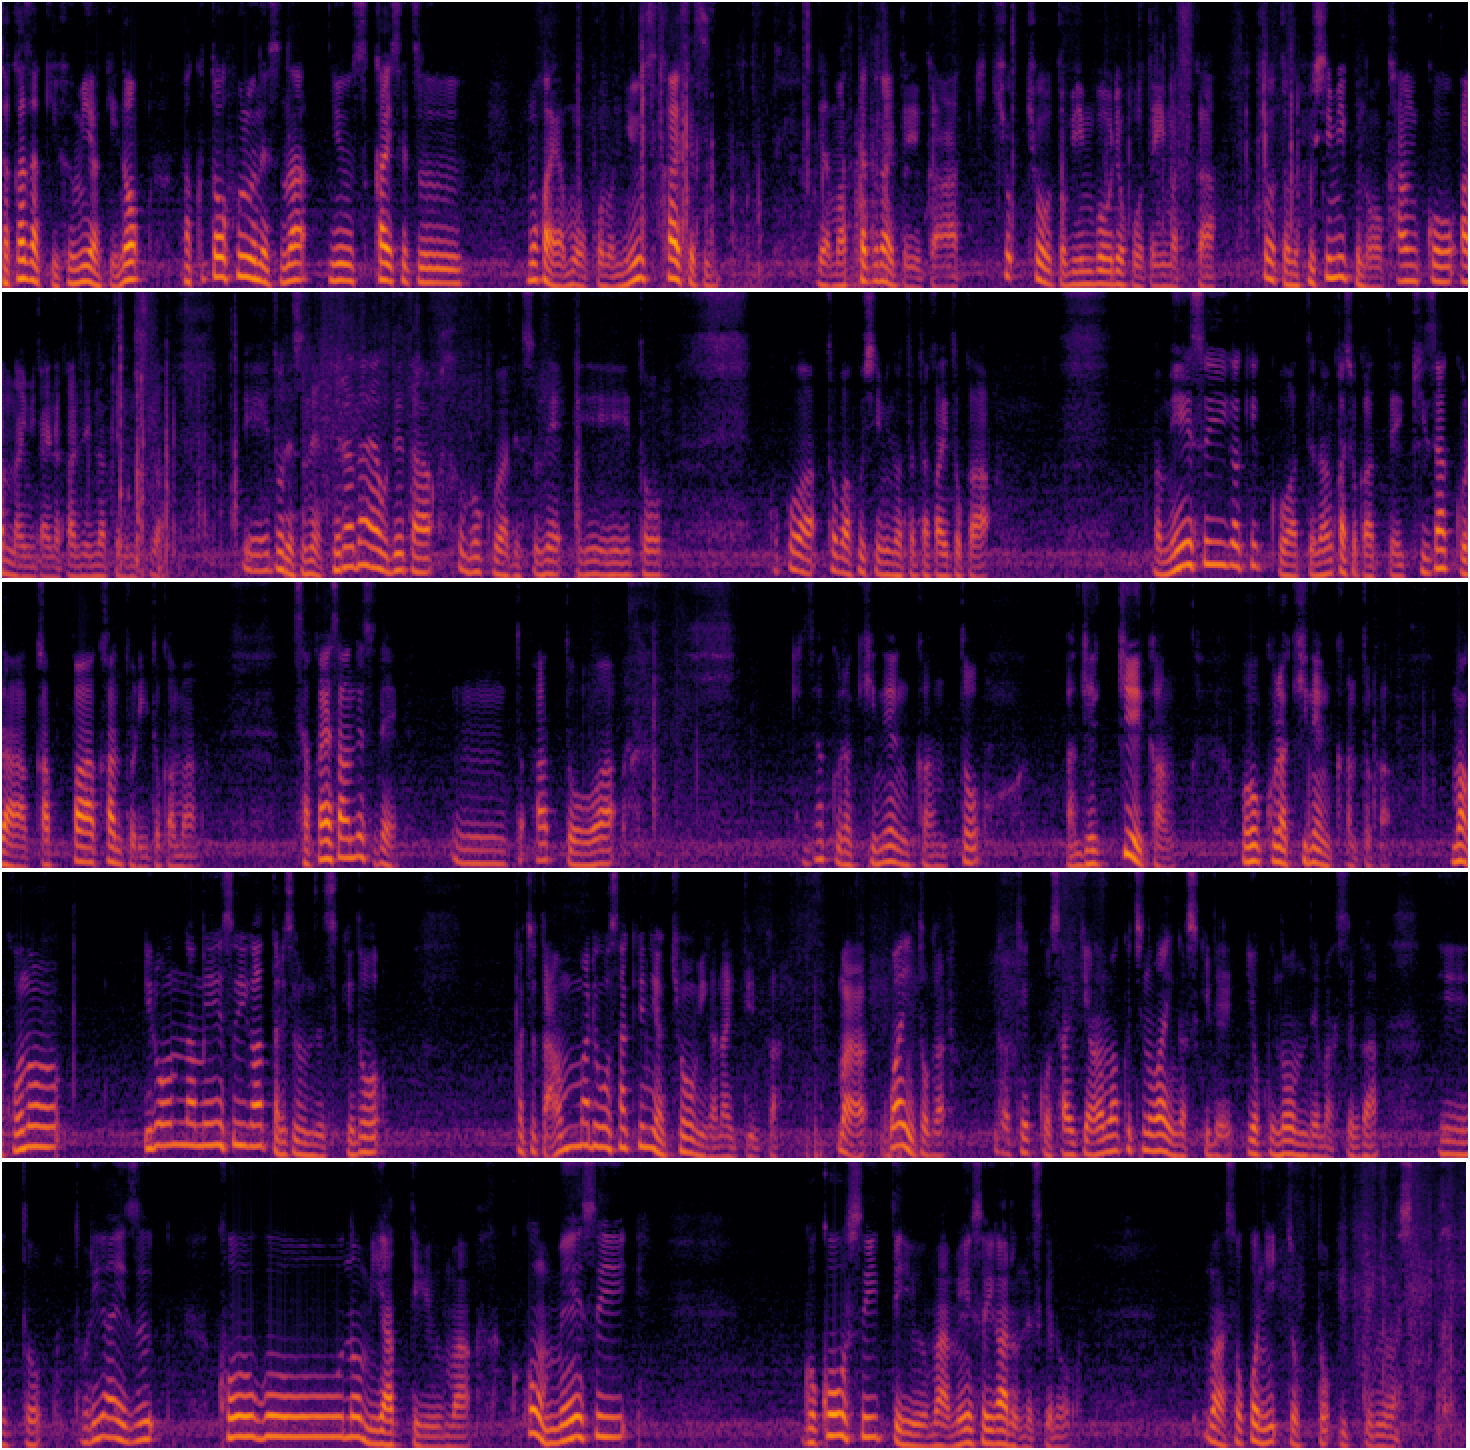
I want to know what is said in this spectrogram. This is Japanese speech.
坂崎文明のファクトフルネスなニュース解説。もはやもうこのニュース解説では全くないというか京都貧乏旅行といいますか京都の伏見区の観光案内みたいな感じになってるんですがえーとですね寺田屋を出た僕はですねえーとここは鳥羽伏見の戦いとかまあ、名水が結構あって何箇所かあって木桜カッパーカントリーとかまあ酒屋さんですね。うんとあとは木桜記念館とあ月桂館大倉記念館とか。まあこのいろんな名水があったりするんですけど、まあ、ちょっとあんまりお酒には興味がないっていうか。まあワインとかが結構最近甘口のワインが好きでよく飲んでますがえっ、ー、ととりあえず皇后の宮っていうまあここも名水五香水っていうまあ名水があるんですけどまあそこにちょっと行ってみました。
